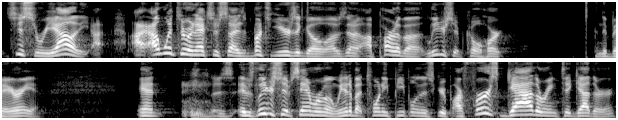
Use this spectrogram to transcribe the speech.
It's just a reality. I, I went through an exercise a bunch of years ago. I was a, a part of a leadership cohort in the Bay Area. And it was, Leadership San Ramon. We had about 20 people in this group. Our first gathering together,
